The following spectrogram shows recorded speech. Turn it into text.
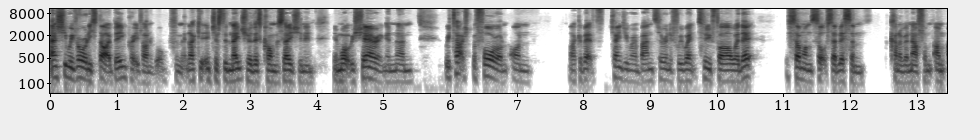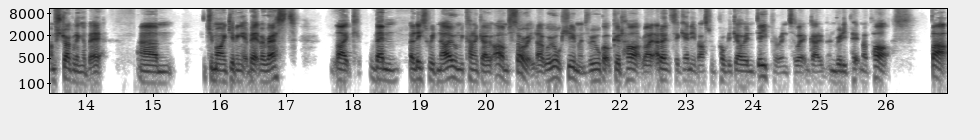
actually we've already started being pretty vulnerable for me. Like it's just the nature of this conversation in in what we're sharing, and um, we touched before on on like a bit changing around banter, and if we went too far with it, if someone sort of said, "Listen, kind of enough. I'm I'm, I'm struggling a bit. Um, do you mind giving it a bit of a rest?" Like then at least we'd know and we kind of go oh i'm sorry like we're all humans we all got good heart right? I don't think any of us would probably go in deeper into it and go and really pick them apart. But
